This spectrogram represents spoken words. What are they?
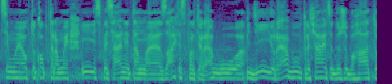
цими октокоптерами і спеціальний там захист проти ребу. Під дією ребу втрачається дуже багато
